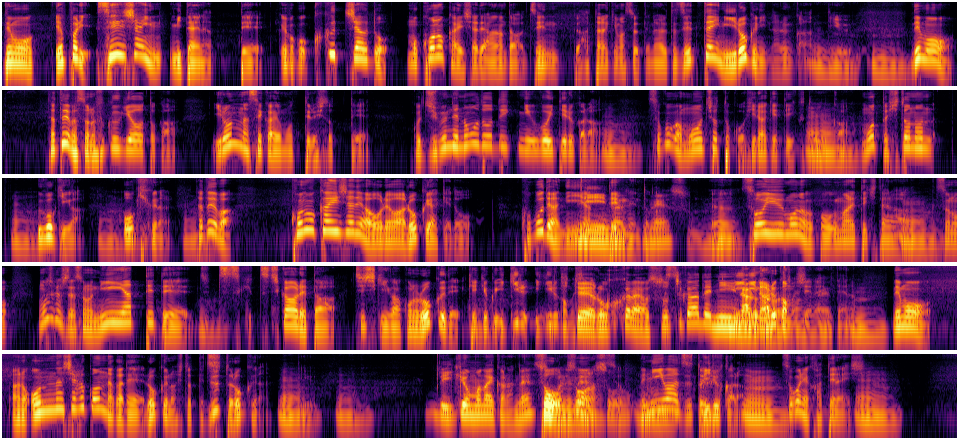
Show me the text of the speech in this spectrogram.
でもやっぱり正社員みたいなってやっぱこうくくっちゃうともうこの会社であなたは全部働きますよってなると絶対に26になるんかなっていう、うんでも例えばその副業とかいろんな世界を持ってる人ってこう自分で能動的に動いてるから、うん。そこがもうちょっとこう開けていくというか、うん。もっと人のうん。動きがうん。大きくなる、うん。例えばこの会社では俺は6やけどここでは2やってんねんとか、ね。そううん。そういうものがこう生まれてきたら、うん。そのもしかしたらその2やってて、じうん。つ培われた知識がこの6で結局生きる、生きるかもしれない。来て6からそっち側で2になる2になるかもしれないみたいな。うん。でもあの同じ箱の中で6の人ってずっと6なんう。ん。うん。で勢いもないからね。そう,、ね。そうなんですよ。で2はずっといるから、うん。そこには勝てないし、うん。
